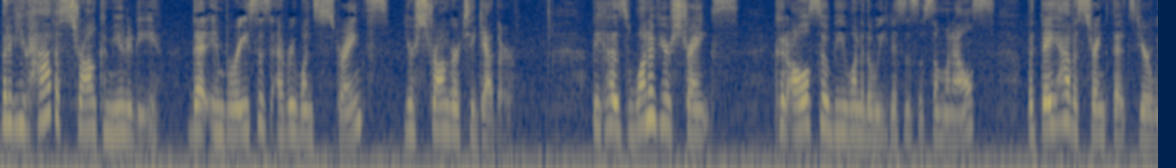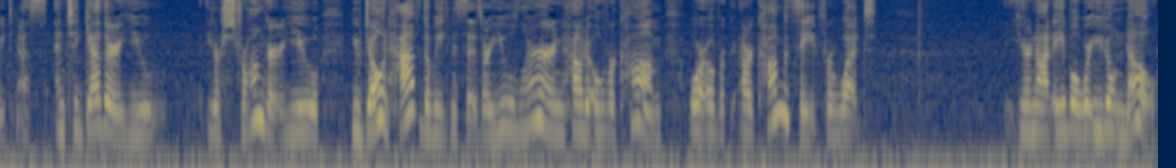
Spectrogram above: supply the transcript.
But if you have a strong community that embraces everyone's strengths, you're stronger together. Because one of your strengths could also be one of the weaknesses of someone else, but they have a strength that's your weakness. And together you you're stronger. You you don't have the weaknesses or you learn how to overcome or over or compensate for what you're not able what you don't know.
